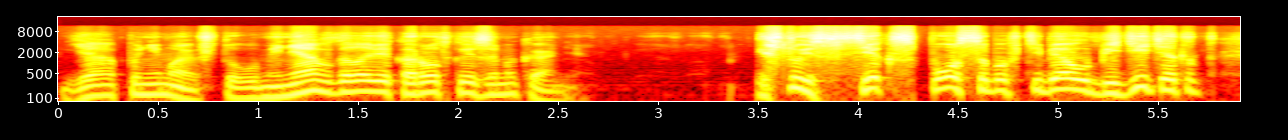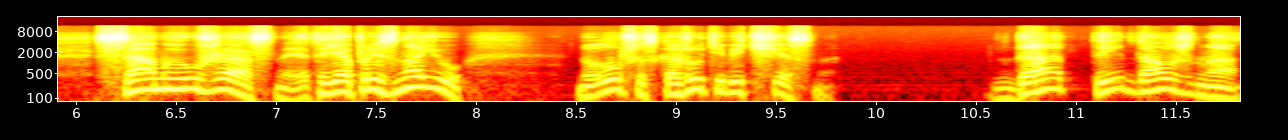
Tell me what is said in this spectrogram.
Я понимаю, что у меня в голове короткое замыкание. И что из всех способов тебя убедить этот самый ужасный, это я признаю, но лучше скажу тебе честно. Да, ты должна.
